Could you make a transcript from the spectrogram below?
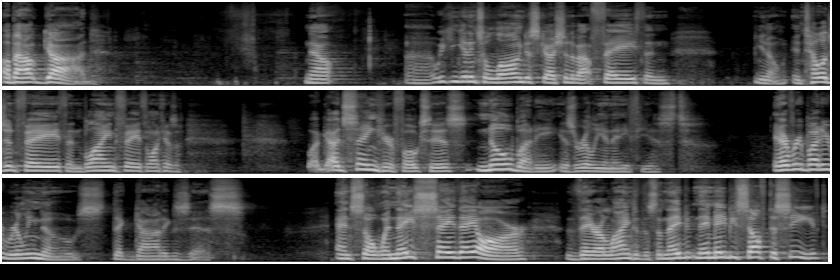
about God. Now, uh, we can get into a long discussion about faith and, you know, intelligent faith and blind faith and all kinds of stuff. What God's saying here, folks, is nobody is really an atheist everybody really knows that God exists. And so when they say they are, they are lying to this. And they, they may be self deceived.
